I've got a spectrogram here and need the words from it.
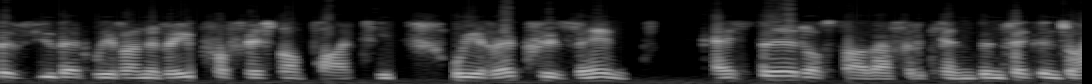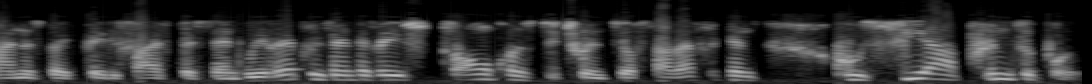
the view that we run a very professional party. We represent a third of South Africans. In fact, in Johannesburg, 35%. We represent a very strong constituency of South Africans who see our principles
